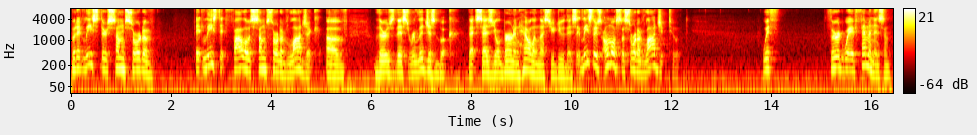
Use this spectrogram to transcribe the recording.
But at least there's some sort of, at least it follows some sort of logic of there's this religious book that says you'll burn in hell unless you do this. At least there's almost a sort of logic to it. With third wave feminism,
